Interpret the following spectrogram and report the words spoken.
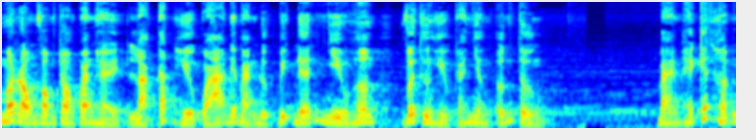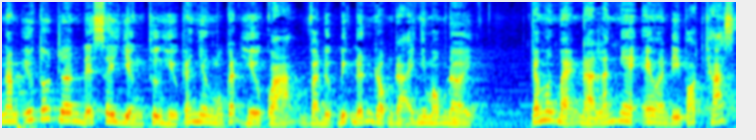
Mở rộng vòng tròn quan hệ là cách hiệu quả để bạn được biết đến nhiều hơn với thương hiệu cá nhân ấn tượng. Bạn hãy kết hợp 5 yếu tố trên để xây dựng thương hiệu cá nhân một cách hiệu quả và được biết đến rộng rãi như mong đợi. Cảm ơn bạn đã lắng nghe L&D Podcast.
